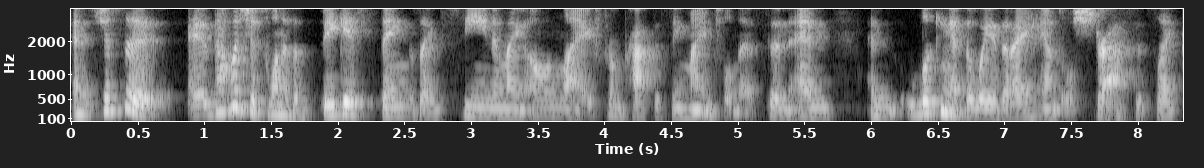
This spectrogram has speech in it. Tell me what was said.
and it's just a that was just one of the biggest things I've seen in my own life from practicing mindfulness and and and looking at the way that I handle stress. It's like,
